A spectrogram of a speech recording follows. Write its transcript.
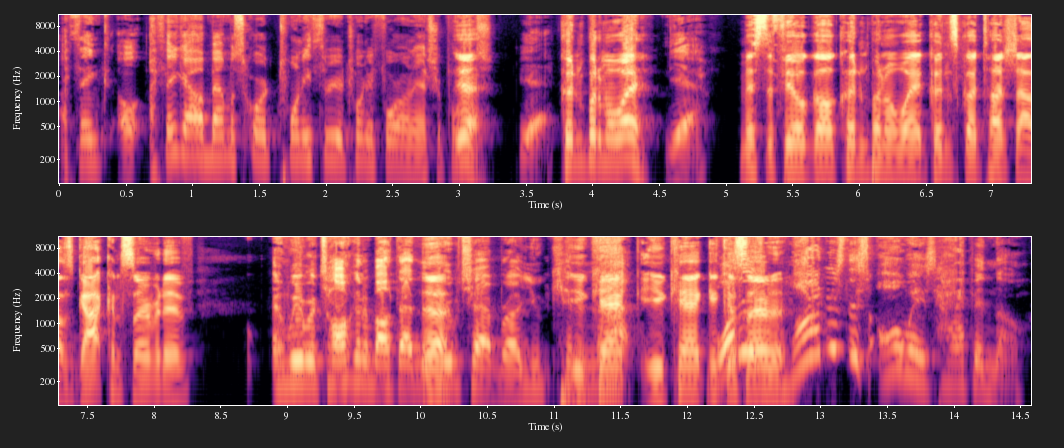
I think oh, I think Alabama scored 23 or 24 unanswered points. Yeah. Yeah. Couldn't put them away. Yeah. Missed the field goal, couldn't put them away, couldn't score touchdowns, got conservative. And we were talking about that in the Yeah. group chat, bro. You cannot. You can't, you can't get What is- conservative. why does this always happen though?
